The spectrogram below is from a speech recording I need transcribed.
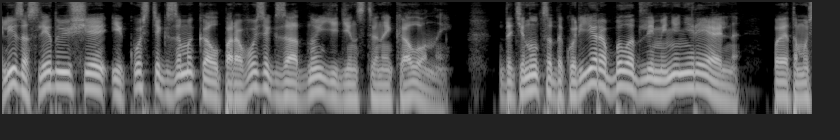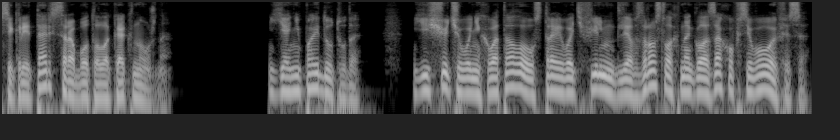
Лиза следующая и Костик замыкал паровозик за одной единственной колонной. Дотянуться до курьера было для меня нереально, поэтому секретарь сработала как нужно. «Я не пойду туда», еще чего не хватало устраивать фильм для взрослых на глазах у всего офиса.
